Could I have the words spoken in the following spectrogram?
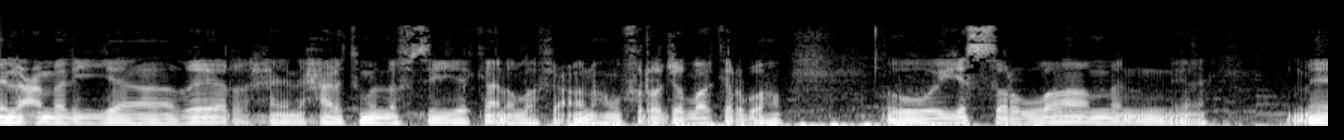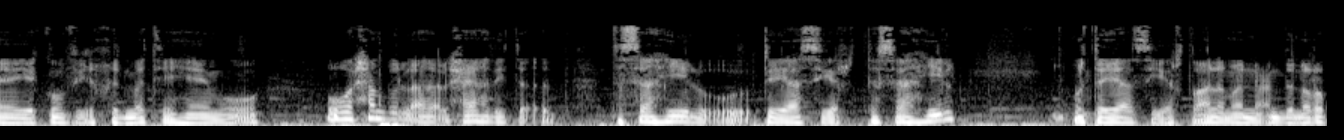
العملية. غير يعني حالتهم النفسية كان الله في عونهم وفرج الله كربهم ويسر الله من يكون في خدمتهم و والحمد لله الحياة هذه تساهيل وتياسير. تساهيل وتياسير. طالما أنه عندنا رب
